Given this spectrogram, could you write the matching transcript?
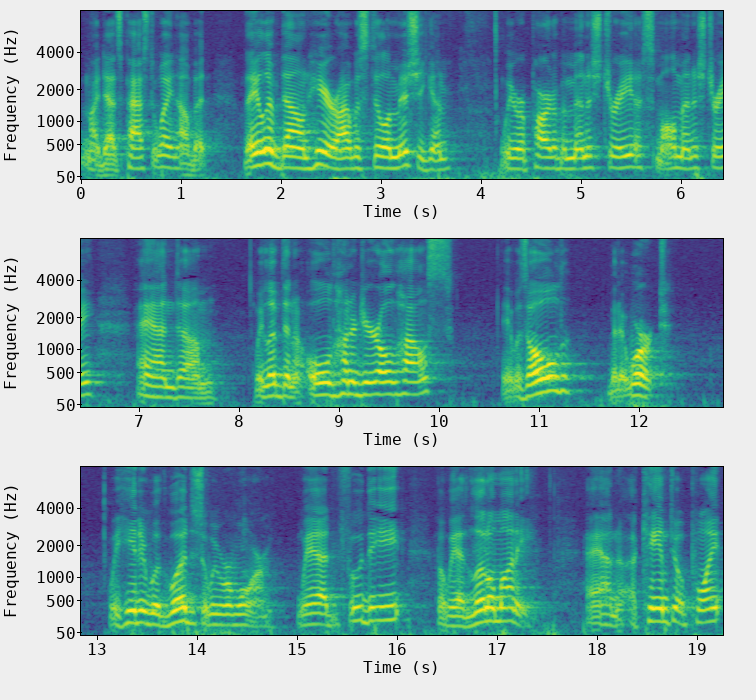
my dad's passed away now, but they lived down here. I was still in Michigan. We were a part of a ministry, a small ministry, and um, we lived in an old 100 year old house. It was old, but it worked. We heated with wood, so we were warm. We had food to eat, but we had little money. And I came to a point,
